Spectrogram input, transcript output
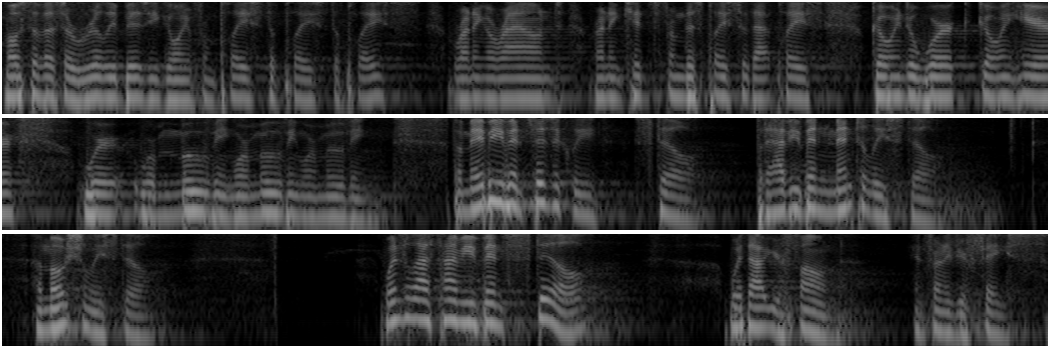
Most of us are really busy going from place to place to place, running around, running kids from this place to that place, going to work, going here. We're, we're moving, we're moving, we're moving. But maybe even physically still. But have you been mentally still? Emotionally still? When's the last time you've been still without your phone in front of your face?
